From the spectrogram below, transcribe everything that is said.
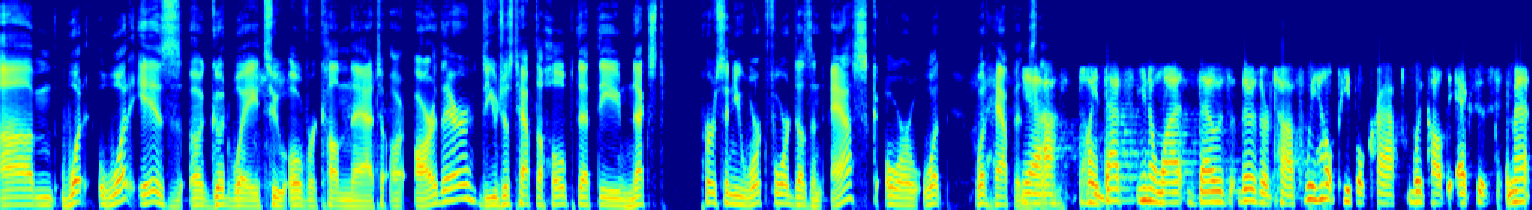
Um, what what is a good way to overcome that? Are, are there? Do you just have to hope that the next person you work for doesn't ask, or what? What happens Yeah, then? boy, that's you know what those those are tough. We help people craft what we call the exit statement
